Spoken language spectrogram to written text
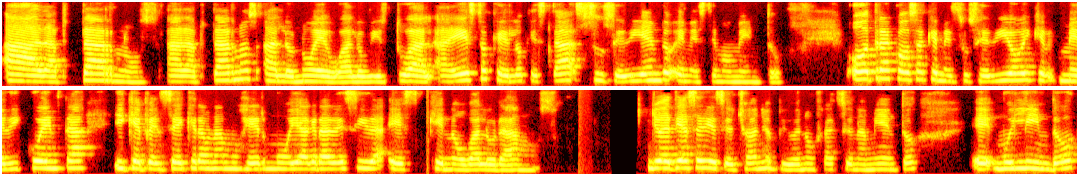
a adaptarnos, adaptarnos a lo nuevo, a lo virtual, a esto que es lo que está sucediendo en este momento. Otra cosa que me sucedió y que me di cuenta y que pensé que era una mujer muy agradecida es que no valoramos. Yo desde hace 18 años vivo en un fraccionamiento eh, muy lindo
